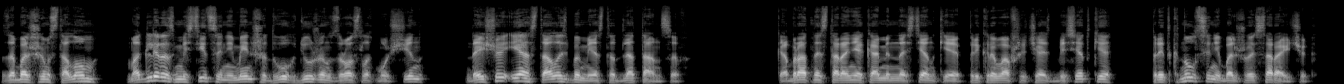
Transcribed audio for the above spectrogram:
За большим столом могли разместиться не меньше двух дюжин взрослых мужчин, да еще и осталось бы место для танцев. К обратной стороне каменной стенки, прикрывавшей часть беседки, приткнулся небольшой сарайчик.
